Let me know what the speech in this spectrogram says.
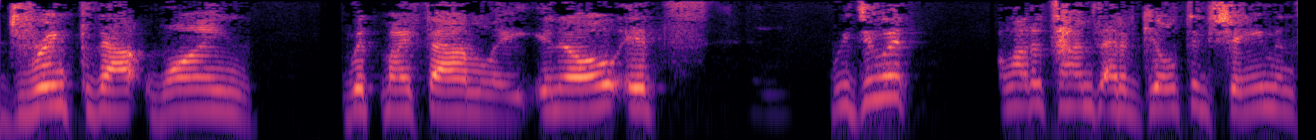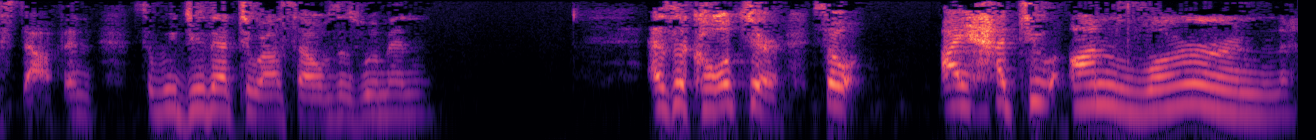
drink that wine with my family. You know, it's, we do it a lot of times out of guilt and shame and stuff. And so we do that to ourselves as women, as a culture. So I had to unlearn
